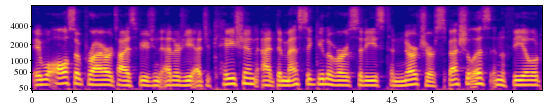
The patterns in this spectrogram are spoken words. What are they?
It will also prioritize fusion energy education at domestic universities to nurture specialists in the field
